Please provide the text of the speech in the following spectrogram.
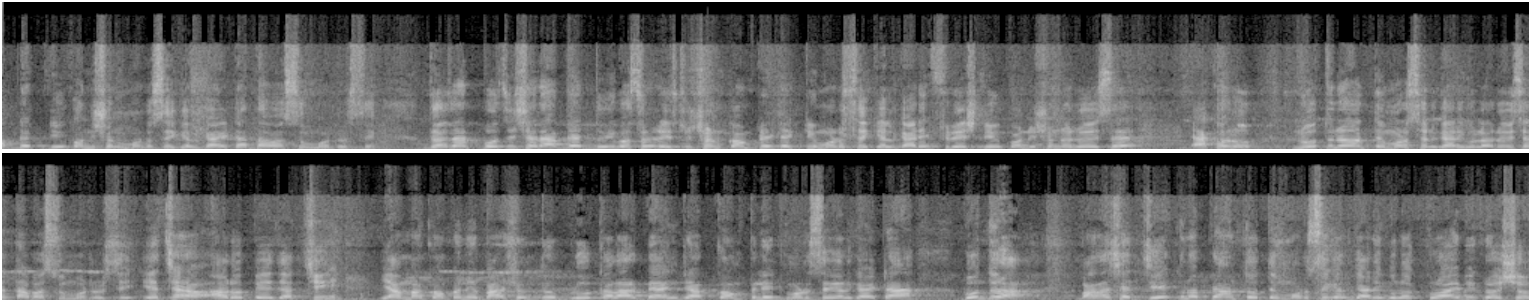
আপডেট নিউ কন্ডিশন মোটরসাইকেল গাড়িটা তাবাসু মোটরসে দু হাজার পঁচিশের আপডেট দুই বছরের রেজিস্ট্রেশন কমপ্লিট একটি মোটরসাইকেল গাড়ি ফ্রেশ নিউ কন্ডিশনে রয়েছে। এখনও নতুনের অন্তে মোটরসাইকেল গাড়িগুলো রয়েছে তাবাসু মোটরসে এছাড়াও আরও পেয়ে যাচ্ছি ইয়ামা কোম্পানির version two blue colour bank জাপ কমপ্লিট মোটরসাইকেল গাড়িটা। বন্ধুরা, বাংলাদেশের যে কোনো প্রান্ততে মোটরসাইকেল গাড়িগুলো ক্রয় বিক্রয় সহ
